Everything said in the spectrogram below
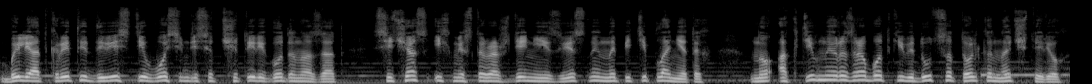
Были открыты 284 года назад – Сейчас их месторождения известны на пяти планетах, но активные разработки ведутся только на четырех.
